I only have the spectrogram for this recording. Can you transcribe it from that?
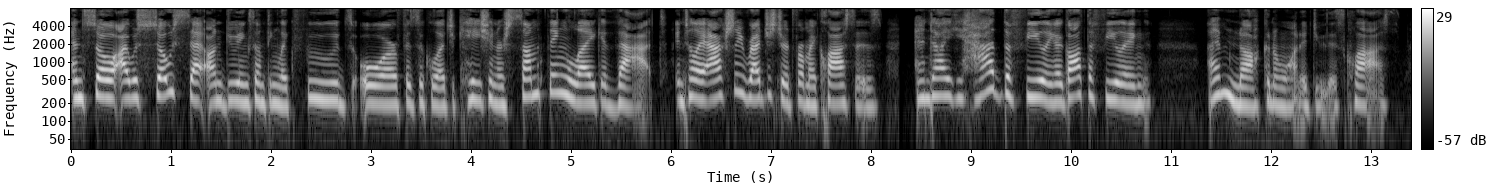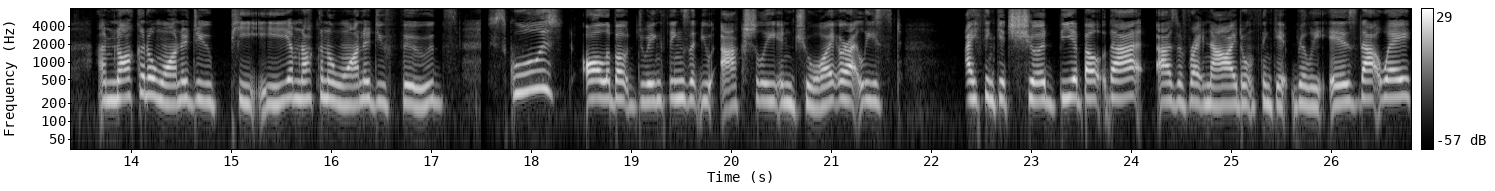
And so I was so set on doing something like foods or physical education or something like that until I actually registered for my classes. And I had the feeling, I got the feeling, I'm not gonna wanna do this class. I'm not going to want to do PE. I'm not going to want to do foods. School is all about doing things that you actually enjoy, or at least I think it should be about that. As of right now, I don't think it really is that way.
